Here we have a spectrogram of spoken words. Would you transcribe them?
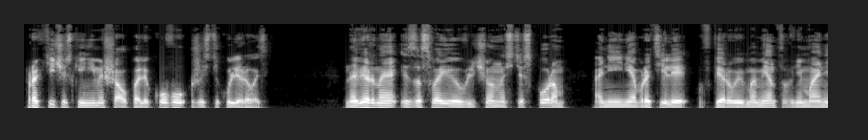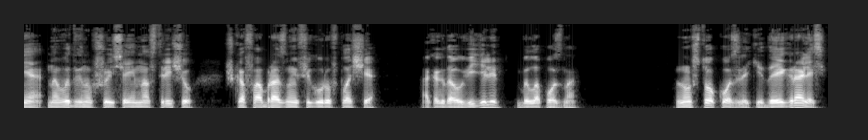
практически не мешал Полякову жестикулировать. Наверное, из-за своей увлеченности спором они и не обратили в первый момент внимания на выдвинувшуюся им навстречу шкафообразную фигуру в плаще, а когда увидели, было поздно. «Ну что, козлики, доигрались?»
